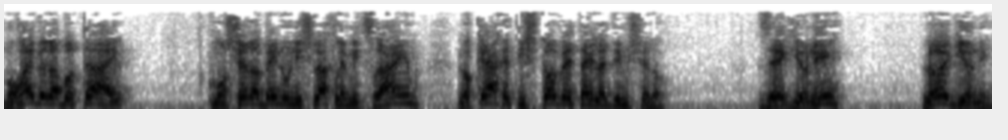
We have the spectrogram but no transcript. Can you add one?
מוריי ורבותיי, משה רבנו נשלח למצרים, לוקח את אשתו ואת הילדים שלו. זה הגיוני? לא הגיוני.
